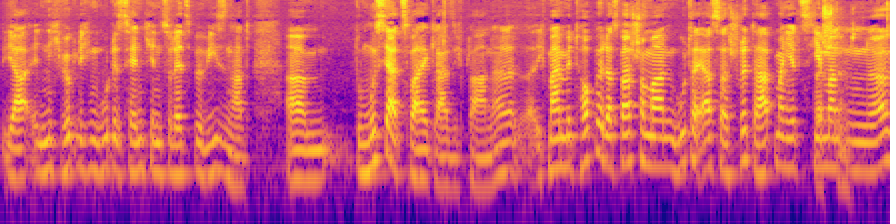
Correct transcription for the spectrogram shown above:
ja nicht wirklich ein gutes Händchen zuletzt bewiesen hat. Ähm, du musst ja zweigleisig planen. Ne? Ich meine, mit Hoppe, das war schon mal ein guter erster Schritt. Da hat man jetzt das jemanden, ne,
